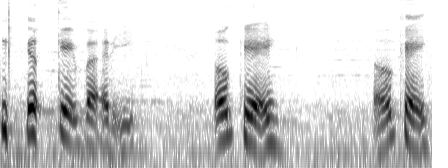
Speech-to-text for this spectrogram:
okay, buddy. Okay. Okay.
